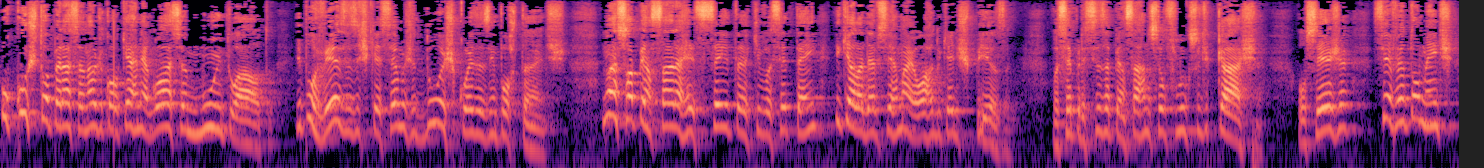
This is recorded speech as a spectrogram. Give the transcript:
O custo operacional de qualquer negócio é muito alto e por vezes esquecemos de duas coisas importantes. Não é só pensar a receita que você tem e que ela deve ser maior do que a despesa. Você precisa pensar no seu fluxo de caixa, ou seja, se eventualmente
